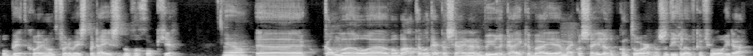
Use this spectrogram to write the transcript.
op bitcoin. Want voor de meeste partijen is het nog een gokje. Ja. Kan wel, uh, wel baat hebben. Kijk, als jij naar de buren kijkt bij uh, Michael Saylor op kantoor, als het die geloof ik in Florida.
